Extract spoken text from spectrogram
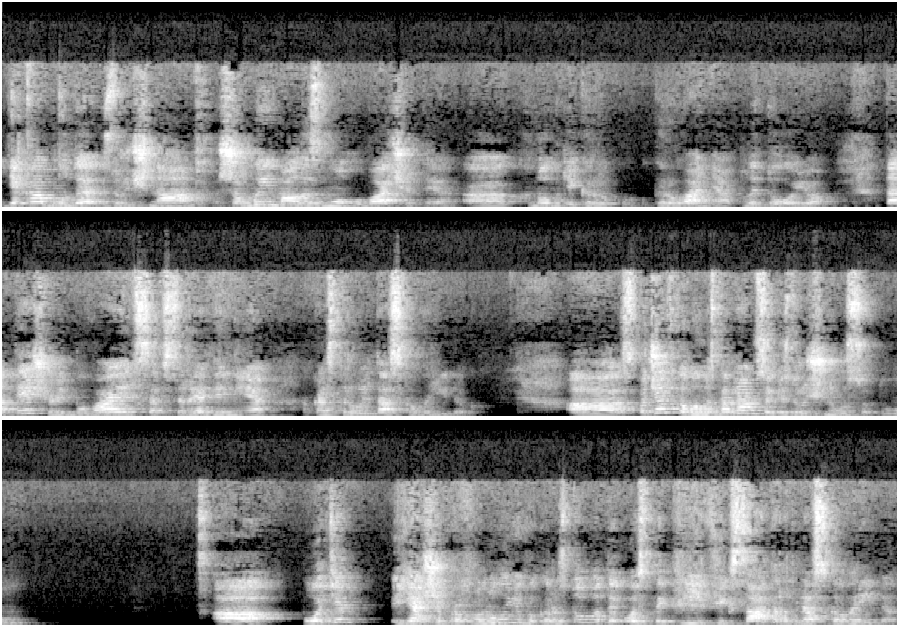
яка буде зручна, щоб ми мали змогу бачити е, кнопки керування плитою та те, що відбувається всередині каструль та сковорідок. Спочатку ми виставляємо собі зручну висоту, а потім я ще пропоную використовувати ось такий фіксатор для сковорідок.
